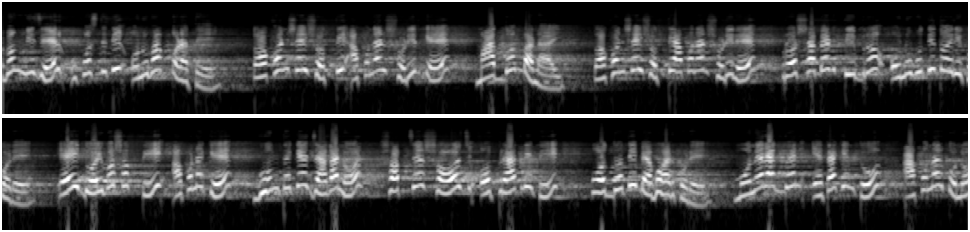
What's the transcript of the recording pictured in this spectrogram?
এবং নিজের উপস্থিতি অনুভব করাতে। তখন সেই শক্তি আপনার শরীরকে মাধ্যম বানায়। তখন সেই শক্তি আপনার শরীরে প্রস্রাবের তীব্র অনুভূতি তৈরি করে। এই দৈব শক্তি আপনাকে ঘুম থেকে জাগানোর সবচেয়ে সহজ ও প্রাকৃতিক পদ্ধতি ব্যবহার করে। মনে রাখবেন, এটা কিন্তু আপনার কোনো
